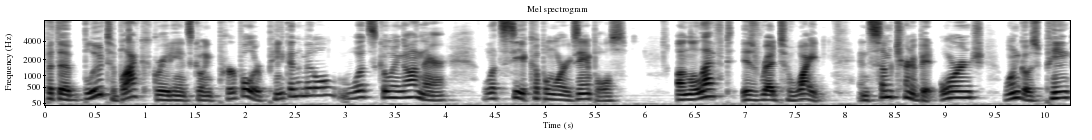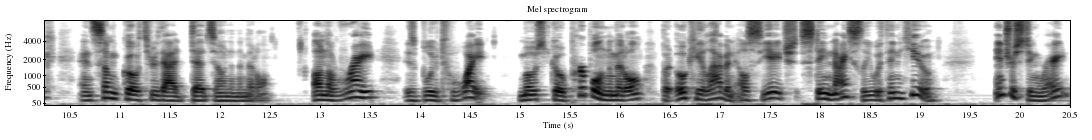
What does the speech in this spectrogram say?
but the blue to black gradients going purple or pink in the middle, what's going on there? Let's see a couple more examples. On the left is red to white, and some turn a bit orange, one goes pink, and some go through that dead zone in the middle. On the right is blue to white. Most go purple in the middle, but OKLab and LCH stay nicely within hue. Interesting, right?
